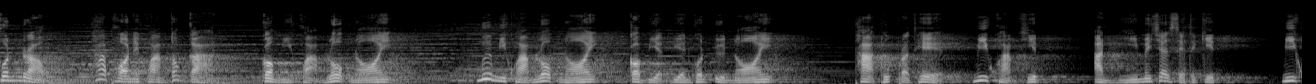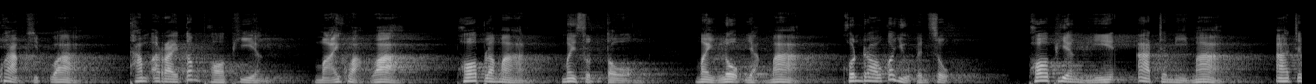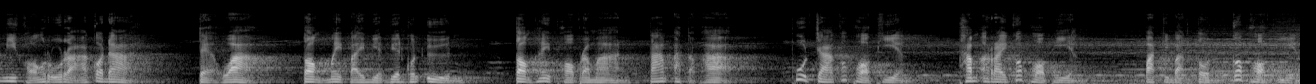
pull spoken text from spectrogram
คนเราถ้าพอในความต้องการก็มีความโลภน้อย เมื่อมีความโลภน้อย ก็เบียดเบียนคนอื่นน้อย ถ้าทุกประเทศมีความคิด อันนี้ไม่ใช่เศรษฐกิจ มีความคิดว่าทำอะไรต้องพอเพียง หมายความว่า พอประมาณไม่สุดโตง่งไม่โลภอย่างมาก คนเราก็อยู่เป็นสุข พอเพียงนี้อาจจะมีมาก อาจจะมีของหรูหราก็ได้ แต่ว่า ต้องไม่ไปเบียดเบียนคนอื่น ต้องให้พอประมาณตามอัตภาพ พูดจาก็พอเพียงทำอะไรก็พอเพียง ปฏิบัติตนก็พอเพียง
